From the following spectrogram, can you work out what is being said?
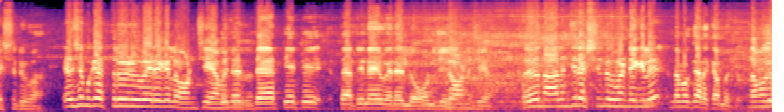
ലക്ഷം രൂപ. ഏകദേശം നമുക്ക് എത്ര രൂപ വരെയൊക്കെ ലോൺ ചെയ്യാൻ പറ്റും? തേർട്ടി എയ്റ്റ് തേർട്ടി നയൻ വരെ ലോൺ ചെയ്യും. ലോൺ ചെയ്യാം. ഒരു നാലഞ്ച് ലക്ഷം രൂപ ഉണ്ടെങ്കിൽ നമുക്ക് ഇറക്കാൻ പറ്റും. നമുക്ക്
